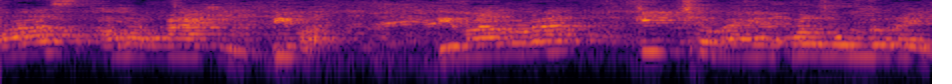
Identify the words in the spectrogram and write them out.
বাস, আবার না কি? বিমান। বিমানও না, কিচ্ছু না। এর কোনো মূল্য নেই।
